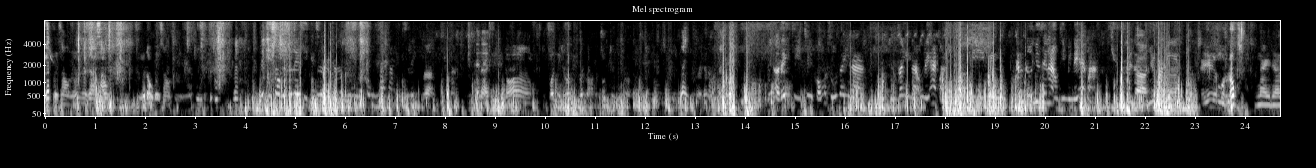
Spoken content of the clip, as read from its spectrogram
vét về sau nó ra sau thì nó đậu về sau thì thu được kết thúc. Thế thì so với dưa lê thì cái dưa này là nó không nó không đa dạng với dưa lê cái này thì nó phấn thì hơi vất vả một chút thì nó nhanh phải ra khỏi thành công Thế ở đây thì chỉ có một số dây là một dây là ông lấy hai quả thì mình căn cứ như thế nào thì mình lấy hai quả bây giờ như vậy là cái một gốc này là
